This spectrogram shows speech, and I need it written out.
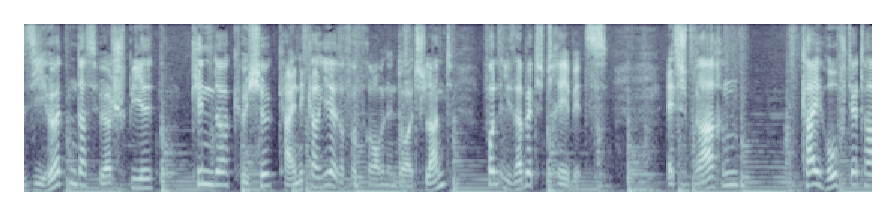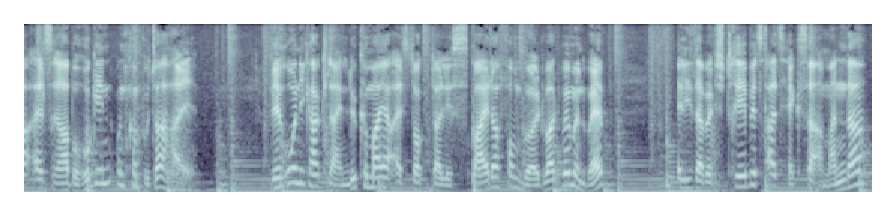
Sie hörten das Hörspiel Kinderküche, keine Karriere für Frauen in Deutschland von Elisabeth Trebitz. Es sprachen Kai Hofstetter als Rabe Huggin und Computer Hall, Veronika Klein-Lückemeier als Dr. Liz Spider vom World Wide Women Web, Elisabeth Trebitz als Hexe Amanda,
